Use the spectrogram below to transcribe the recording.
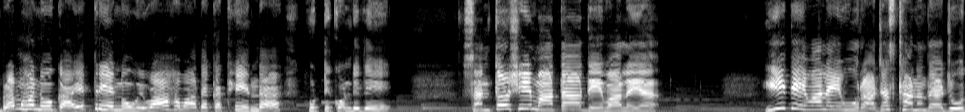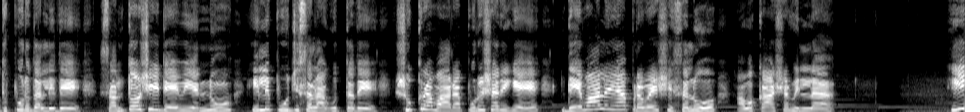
ಬ್ರಹ್ಮನು ಗಾಯತ್ರಿಯನ್ನು ವಿವಾಹವಾದ ಕಥೆಯಿಂದ ಹುಟ್ಟಿಕೊಂಡಿದೆ. ಸಂತೋಷಿ ಮಾತಾ ದೇವಾಲಯ. ಈ ದೇವಾಲಯವು ರಾಜಸ್ಥಾನದ ಜೋಧ್ಪುರದಲ್ಲಿದೆ. ಸಂತೋಷಿ ದೇವಿಯನ್ನು ಇಲ್ಲಿ ಪೂಜಿಸಲಾಗುತ್ತದೆ. ಶುಕ್ರವಾರ ಪುರುಷರಿಗೆ ದೇವಾಲಯ ಪ್ರವೇಶಿಸಲು ಅವಕಾಶವಿಲ್ಲ. ಈ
